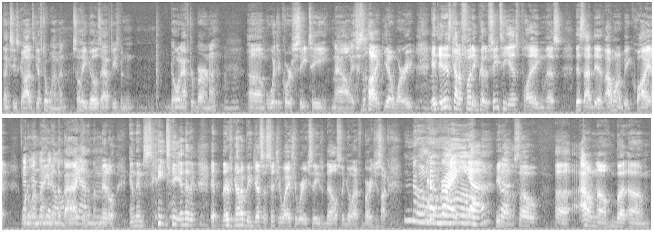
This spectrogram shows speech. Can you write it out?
thinks he's God's gift to women, so he goes after he's been going after Berna, um, which of course CT now is like you know worried. It, it is kind of funny because if CT is playing this this idea of I want to be quiet. Want to in the remain in the back yeah, and in the mhm. middle, and then CT, and then it, it, there's got to be just a situation where he sees Nelson go after Bird. He's just like, no, Right, yeah, you yeah. know. So uh, I don't know, but um,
